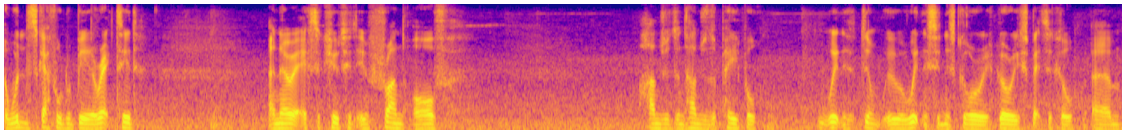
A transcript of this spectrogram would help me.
a wooden scaffold would be erected and they were executed in front of hundreds and hundreds of people. Witness, we were witnessing this gory, gory spectacle. Um,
